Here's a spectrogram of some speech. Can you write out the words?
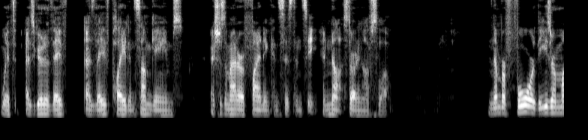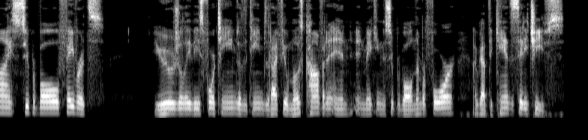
with as good as they've as they've played in some games. It's just a matter of finding consistency and not starting off slow. Number four, these are my Super Bowl favorites. Usually, these four teams are the teams that I feel most confident in in making the Super Bowl. Number four, I've got the Kansas City Chiefs.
